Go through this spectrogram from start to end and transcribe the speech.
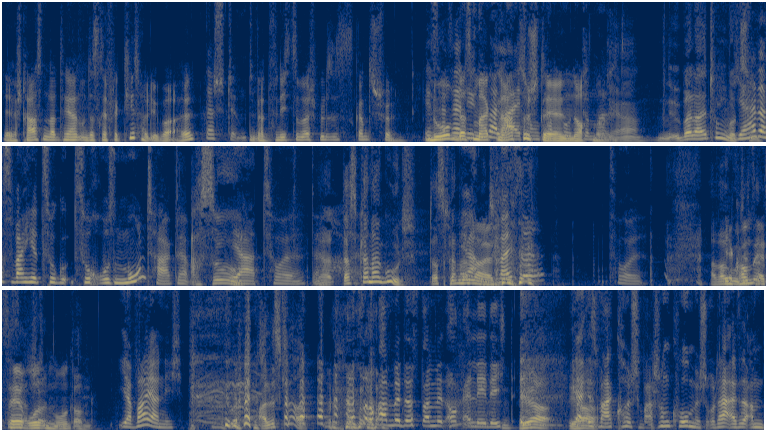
äh, Straßenlaternen und das reflektiert halt überall. Das stimmt. Und dann finde ich zum Beispiel, das ist ganz schön. Jetzt Nur um er das mal klarzustellen nochmal. Ja, eine Überleitung? Wozu? Ja, das war hier zu, zu Rosenmontag. Da, Ach so. Ja, toll. Da, ja, das kann er gut. Das kann er ja, leid. gut. weißt du, toll. Aber Ja, gut, komm, erzähl Rosenmontag. Ja, war ja nicht. Alles klar. so haben wir das damit auch erledigt. Ja, Ja, ja. Hm. es war, war schon komisch, oder? Also am,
